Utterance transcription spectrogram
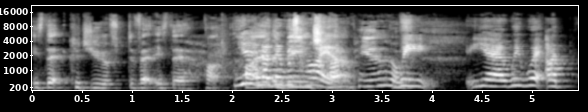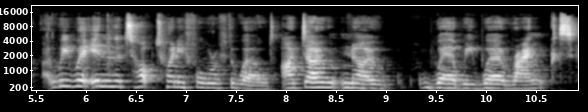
is that could you have developed is there hi- Yeah, higher no, than there was being higher. champion of- We yeah, we were I, we were in the top 24 of the world. I don't know where we were ranked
